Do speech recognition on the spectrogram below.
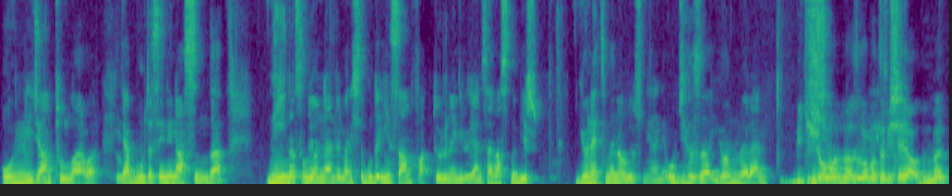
oynayacağın tool'lar var. Tabii. Ya burada senin aslında neyi nasıl yönlendirmen işte bu da insan faktörüne giriyor. Yani sen aslında bir yönetmen alıyorsun. Yani o cihaza yön veren Bir kişi, Kişi olman lazım ama tabii şeyi aldım ben.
